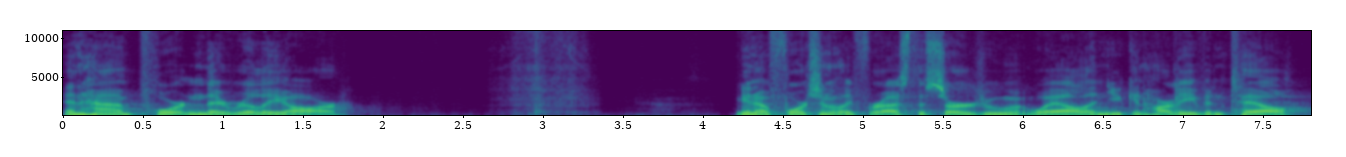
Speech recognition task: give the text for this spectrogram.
and how important they really are. You know, fortunately for us, the surgery went well, and you can hardly even tell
